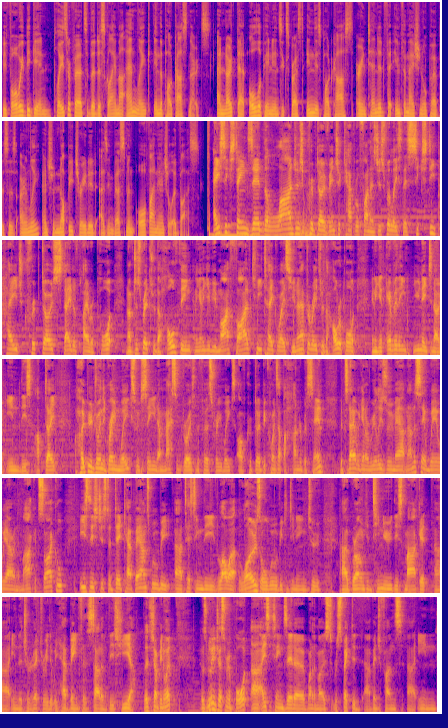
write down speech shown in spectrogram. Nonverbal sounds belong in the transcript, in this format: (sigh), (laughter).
Before we begin, please refer to the disclaimer and link in the podcast notes. And note that all opinions expressed in this podcast are intended for informational purposes only and should not be treated as investment or financial advice. A16Z, the largest crypto venture capital fund, has just released their 60 page crypto state of play report. And I've just read through the whole thing and I'm going to give you my five key takeaways so you don't have to read through the whole report. You're going to get everything you need to know in this update. I hope you're enjoying the green weeks. We've seen a massive growth in the first three weeks of crypto. Bitcoin's up 100%. But today we're going to really zoom out and understand where we are in the market cycle. Is this just a dead cat bounce? Will we be uh, testing the lower lows or will we be continuing to uh, grow and continue this market uh, in the trajectory that we have been for the start of this year? Let's jump into it. It was a really interesting report. Uh, A16Z are one of the most respected uh, venture funds uh, in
